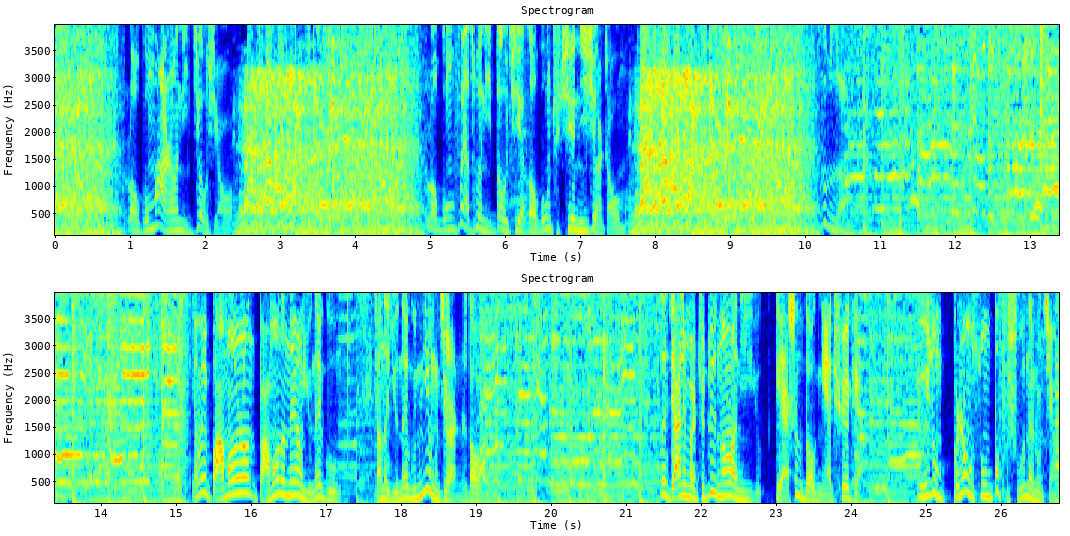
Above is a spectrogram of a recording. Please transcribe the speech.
老公骂人你叫嚣，老公犯错你道歉，老公出钱你想着吗？是不是.因为把门人把门的那样有那股，真的有那股拧劲儿，你知道吧？在家里面绝对能让你感受到安全感，有一种不认怂、不服输的那种精神，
